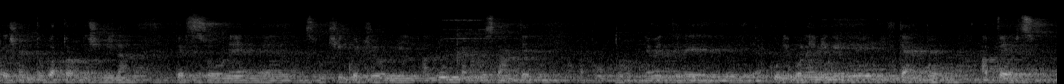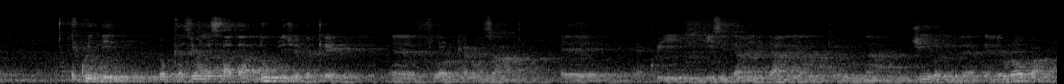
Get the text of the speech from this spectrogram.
314.000 persone eh, su 5 giorni a Lucca, nonostante appunto ovviamente le, le, alcune polemiche e il tempo avverso. E quindi l'occasione è stata duplice perché eh, Flor Canosa è qui in visita in Italia anche un, un giro del, dell'Europa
